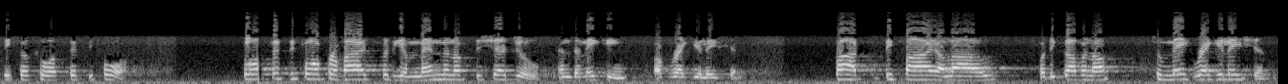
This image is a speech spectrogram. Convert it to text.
Speaker, Clause 54. Clause 54 provides for the amendment of the schedule and the making of regulations. Part 55 allows for the governor to make regulations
